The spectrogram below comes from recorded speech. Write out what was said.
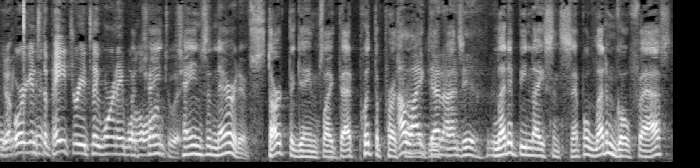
or against the Patriots they weren't able to hold on change, to it. change the narrative. Start the games like that. Put the pressure I on like the that idea. Let it be nice and simple. Let them go fast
